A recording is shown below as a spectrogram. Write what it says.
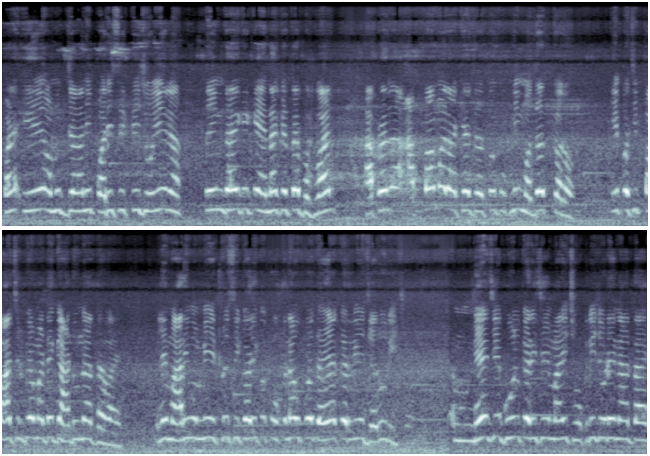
પણ એ અમુક જણાની પરિસ્થિતિ જોઈએ ને, તો એમ થાય કે- એના કરતાં ભગવાન આપણને આપવામાં રાખ્યા છે તો કોકની મદદ કરો. એ પછી પાંચ રૂપિયા માટે ગાંડું ના થવાય. એટલે મારી મમ્મીએ એટલું શીખવાડ્યું કે કોકના ઉપર દયા કરવી એ જરૂરી છે. મેં જે ભૂલ કરી છે એ મારી છોકરી જોડે ના થાય,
